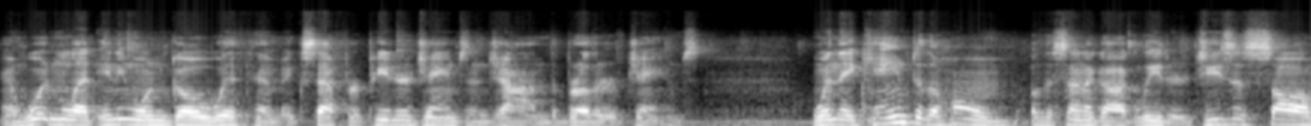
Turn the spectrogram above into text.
and wouldn't let anyone go with him except for Peter, James, and John, the brother of James. When they came to the home of the synagogue leader, Jesus saw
